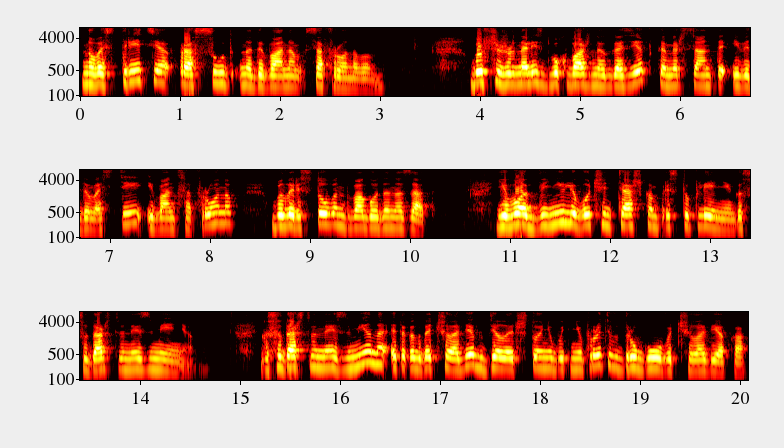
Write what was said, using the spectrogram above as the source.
Новость третья про суд над Иваном Сафроновым. Бывший журналист двух важных газет «Коммерсанта» и «Ведомостей» Иван Сафронов был арестован два года назад. Его обвинили в очень тяжком преступлении – государственной измене. Государственная измена – это когда человек делает что-нибудь не против другого человека,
